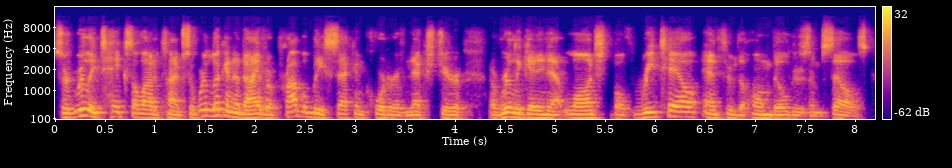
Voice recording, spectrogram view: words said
So it really takes a lot of time. So we're looking at Aiva probably second quarter of next year of really getting that launched both retail and through the home builders themselves.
